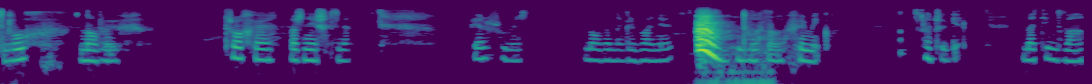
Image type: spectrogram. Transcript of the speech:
dwóch nowych, trochę ważniejszych zmian. Pierwszą jest nowe nagrywanie dwóch nowych filmików. Znaczy gier. Metin 2,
